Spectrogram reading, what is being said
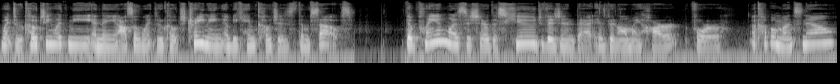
went through coaching with me and they also went through coach training and became coaches themselves. The plan was to share this huge vision that has been on my heart for a couple months now.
